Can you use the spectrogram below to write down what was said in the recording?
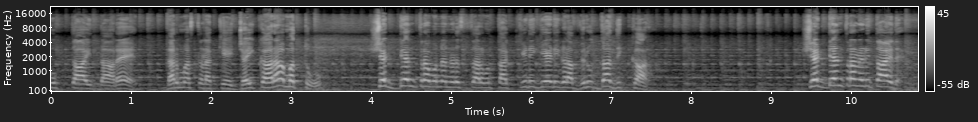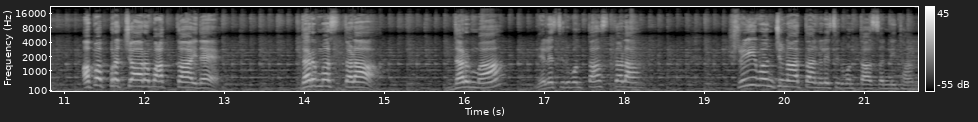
ಕೂಗ್ತಾ ಇದ್ದಾರೆ. ಧರ್ಮಸ್ಥಳಕ್ಕೆ ಜೈಕಾರ ಮತ್ತು ಷಡ್ಯಂತ್ರವನ್ನು ನಡೆಸ್ತಾ ಇರುವಂತಹ ಕಿಡಿಗೇಡಿಗಳ ವಿರುದ್ಧ ಧಿಕ್ಕಾರ. ಷಡ್ಯಂತ್ರ ನಡೀತಾ ಇದೆ. ಅಪಪ್ರಚಾರವಾಗ್ತಾ ಇದೆ. ಧರ್ಮಸ್ಥಳ. ಧರ್ಮ ನೆಲೆಸಿರುವಂತಹ ಸ್ಥಳ. ಶ್ರೀ ಮಂಜುನಾಥ ನೆಲೆಸಿರುವಂತಹ ಸನ್ನಿಧಾನ.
